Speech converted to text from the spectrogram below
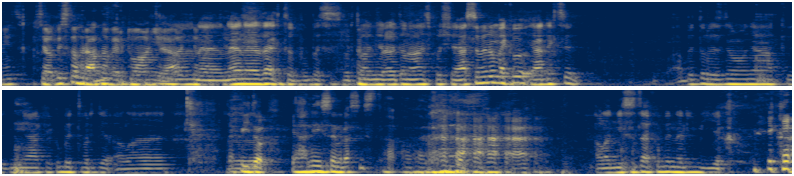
Nic? Chtěl bys to hrát na virtuální realitě? Ne, ne, ne, tak to vůbec s virtuální realitou nemá nic společného. Já jsem jenom jako, já nechci, aby to vyznělo nějak, nějak jakoby tvrdě, ale... Takový to, já nejsem rasista, ale... Ale mně se to jakoby nelíbí, jako,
